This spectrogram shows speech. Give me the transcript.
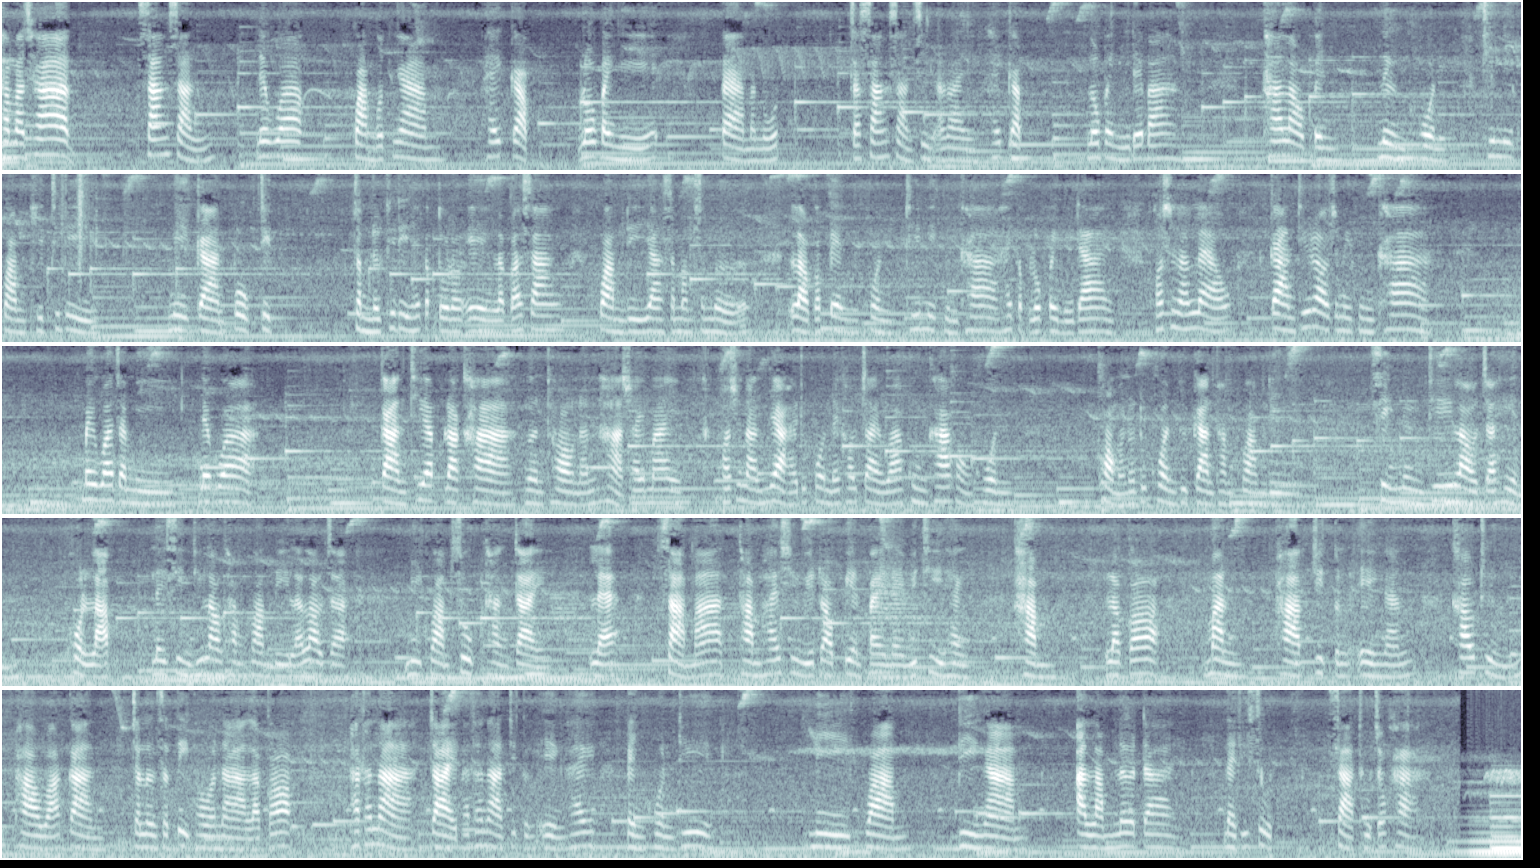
ธรรมชาติสร้างสรรค์ เรียกว่าความงดงามให้กับโลกใบนี้ แต่มนุษย์จะสร้างสรรค์สิ่งอะไรให้กับโลกใบนี้ได้บ้าง ถ้าเราเป็นหนึ่งคนที่มีความคิดที่ดี มีการปลูกจิตสำนึกที่ดีให้กับตัวเราเอง แล้วก็สร้างความดีอย่างสม่ำเสมอ เราก็เป็นคนที่มีคุณค่าให้กับโลกใบนี้ได้ เพราะฉะนั้นแล้วการที่เราจะมีคุณค่า ไม่ว่าจะมีเรียกว่า การเทียบราคาเงินทองนั้นหาใช่ไหม เพราะฉะนั้นอยากให้ทุกคนได้เข้าใจว่าคุณค่าของคนของมนุษย์ทุกคนคือการทำความดี สิ่งหนึ่งที่เราจะเห็นผลลัพธ์ในสิ่งที่เราทำความดีแล้วเราจะมีความสุขทางใจ และสามารถทำให้ชีวิตเราเปลี่ยนไปในวิธีแห่งธรรม แล้วก็มันพาจิตตนเองนั้น เข้าถึงภาวะการเจริญสติภาวนา แล้วก็พัฒนาใจพัฒนาจิตตนเองให้เป็นคนที่มีความดีงามอลัมเลิศได้ ในที่สุดสาธุเจ้าค่ะ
